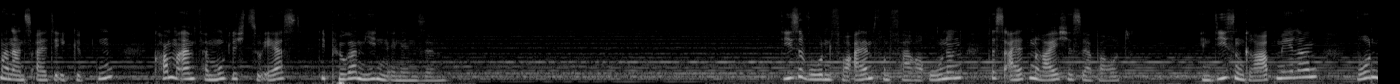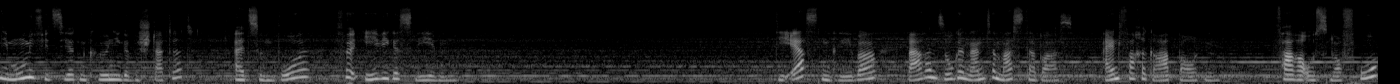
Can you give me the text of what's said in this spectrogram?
man ans alte Ägypten, kommen einem vermutlich zuerst die Pyramiden in den Sinn. Diese wurden vor allem von Pharaonen des Alten Reiches erbaut. In diesen Grabmälern wurden die mumifizierten Könige bestattet, als Symbol für ewiges Leben. Die ersten Gräber waren sogenannte Mastabas, einfache Grabbauten. Pharao Snofru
